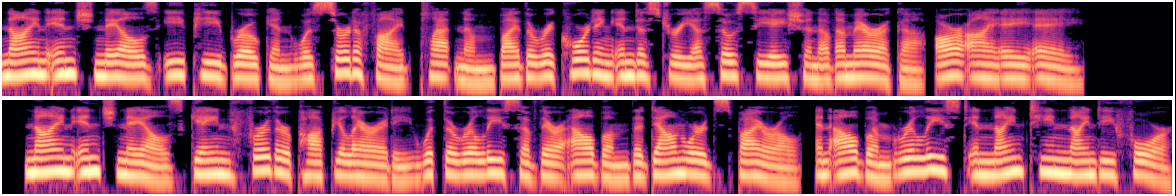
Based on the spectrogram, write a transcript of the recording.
Nine Inch Nails' EP Broken was certified platinum by the Recording Industry Association of America RIAA. Nine Inch Nails gained further popularity with the release of their album The Downward Spiral, an album released in 1994.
